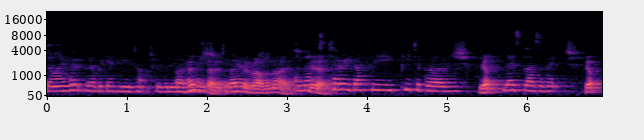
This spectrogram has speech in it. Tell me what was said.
So I hope they'll be getting in touch with an I hope invitation so. to That'd be go. rather nice. And that's. Terry Duffy, Peter Burge, Yep. Les Blazevich, Yep.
